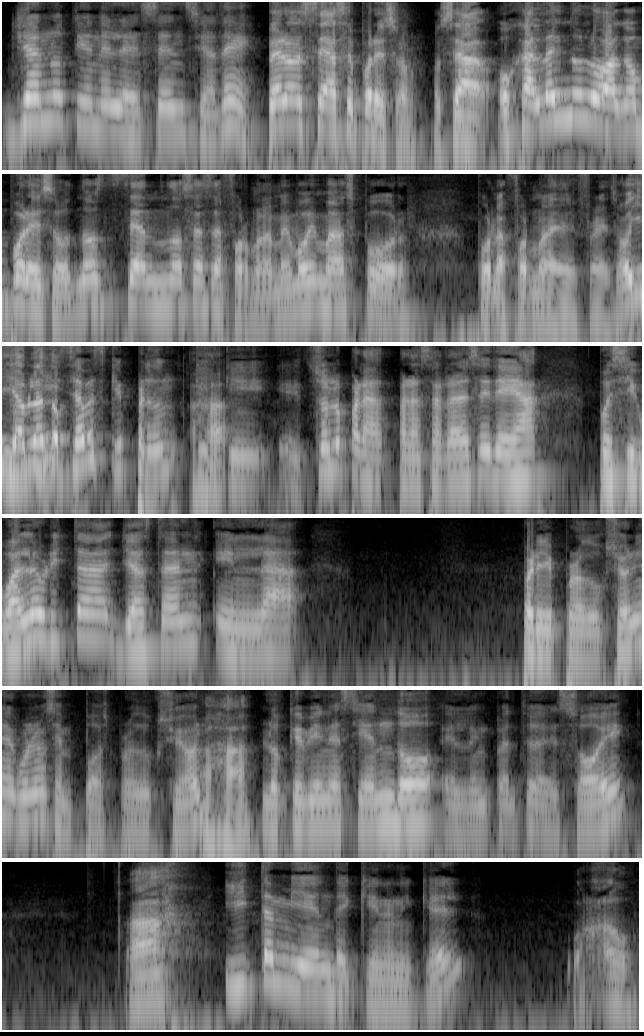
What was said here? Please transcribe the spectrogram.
ya no tiene la esencia de. Pero se hace por eso. O sea, ojalá y no lo hagan por eso. No sea, no sea esa fórmula. Me voy más por, por la forma de The Friends. Oye, y, hablando. ¿Sabes qué? Perdón, que, Ajá. que, eh, solo para, para cerrar esa idea, pues igual ahorita ya están en la preproducción y algunos en postproducción. Ajá. Lo que viene siendo el encuentro de Zoe Ah, y también de Kenan y Kel. wow.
